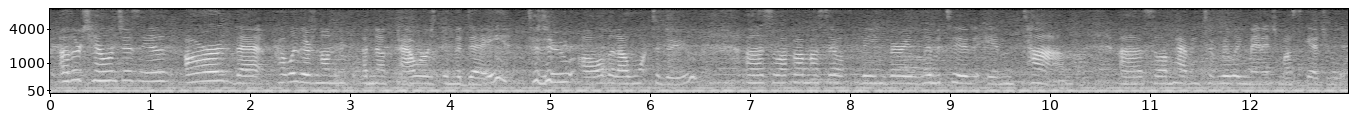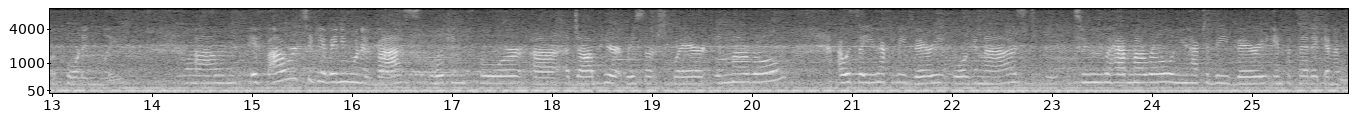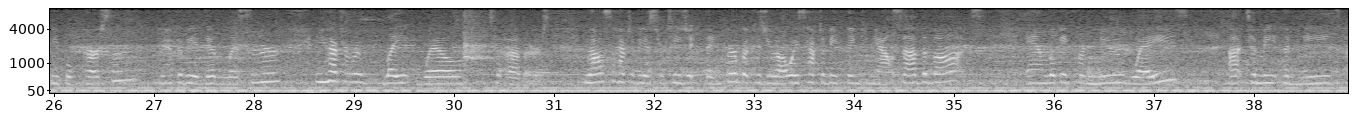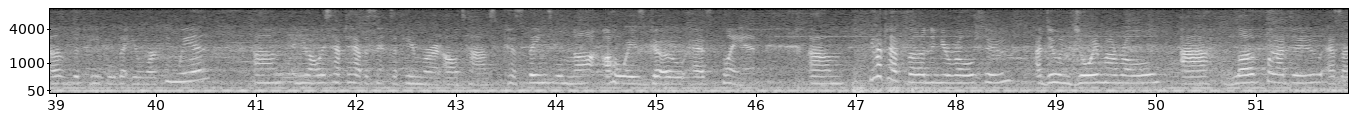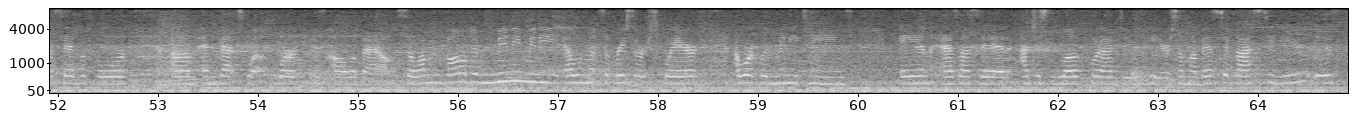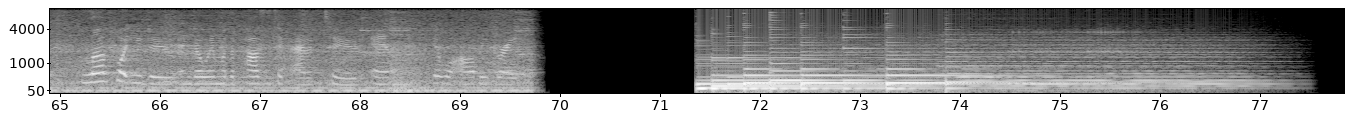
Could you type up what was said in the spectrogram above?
other challenges is, are that probably there's not enough hours in the day to do all that I want to do. Uh, so I find myself being very limited in time. Uh, so I'm having to really manage my schedule accordingly. Um, if I were to give anyone advice looking for uh, a job here at Research Square in my role, I would say you have to be very organized to have my role and you have to be very empathetic and a people person. You have to be a good listener and you have to relate well to others. You also have to be a strategic thinker because you always have to be thinking outside the box and looking for new ways uh, to meet the needs of the people that you're working with. Um, and you always have to have a sense of humor at all times because things will not always go as planned. Um, you have to have fun in your role too. I do enjoy my role. I love what I do, as I said before, um, and that's what work is all about. So I'm involved in many, many elements of Research Square. I work with many teams, and as I said, I just love what I do here. So my best advice to you is love what you do and go in with a positive attitude, and it will all be great.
